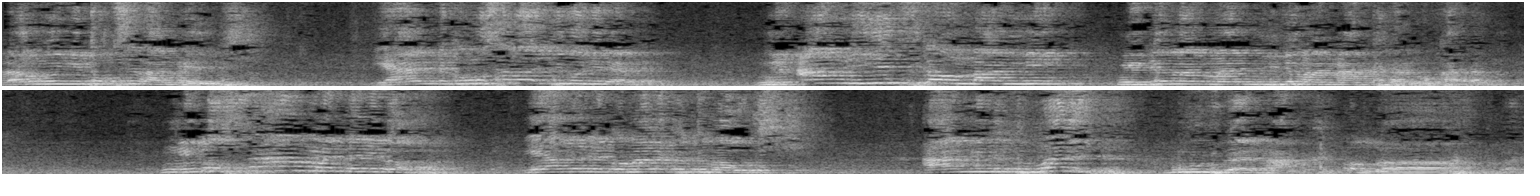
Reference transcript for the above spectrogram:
nangu ñu toog si amel bi yaa ngi ne ko Moussa laa jugal ñu dem ñu am yéen si kaw mbaam mi ñu demal man ñu demal naa katal bu katal ñu dox saa man dañuy dox yàlla ne ko malakatu mawti aminatu male bu mu dugal màkk allah akbar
